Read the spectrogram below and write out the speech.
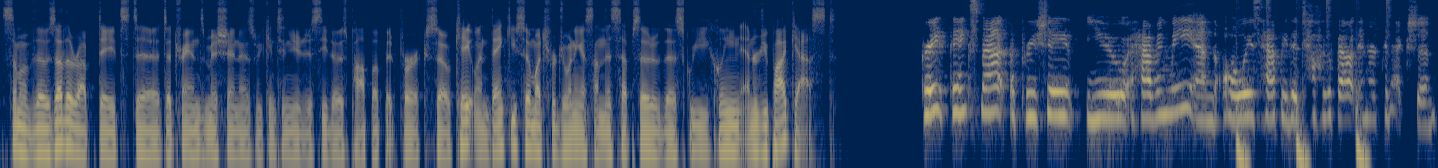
some of those other updates to, to transmission as we continue to see those pop up at FERC. So, Caitlin, thank you so much for joining us on this episode of the Squeaky Clean Energy Podcast. Great, thanks, Matt. Appreciate you having me, and always happy to talk about interconnection.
